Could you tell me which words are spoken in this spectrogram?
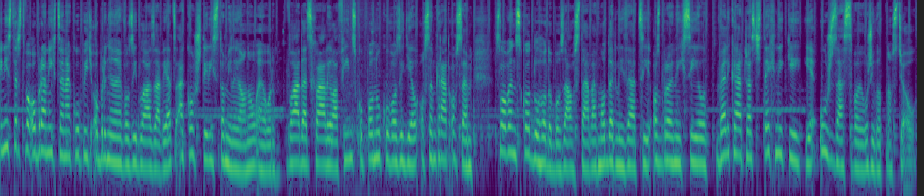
Ministerstvo obrany chce nakúpiť obrnené vozidlá za viac ako 400 miliónov eur. Vláda schválila fínsku ponuku vozidiel 8x8. Slovensko dlhodobo zaostáva v modernizácii ozbrojených síl. Veľká časť techniky je už za svojou životnosťou.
